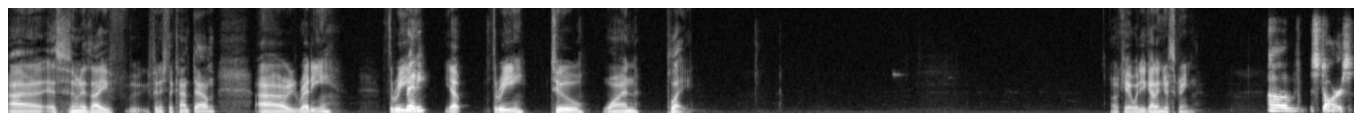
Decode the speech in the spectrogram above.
uh, as soon as I f- finish the countdown. Are you ready? Three. Ready? Yep. Three, two, one, play. Okay, what do you got on your screen? Of stars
